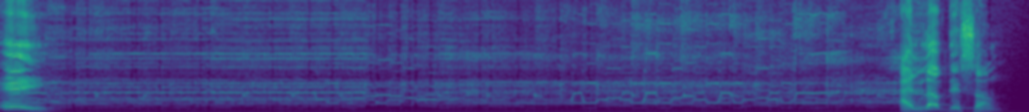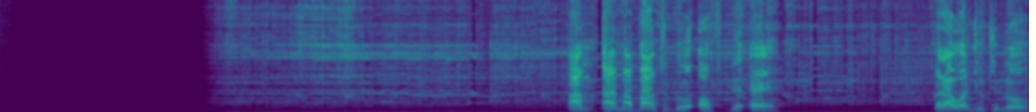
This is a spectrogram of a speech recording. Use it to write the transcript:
Hey. I love this song. I'm, I'm about to go off the air. But I want you to know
